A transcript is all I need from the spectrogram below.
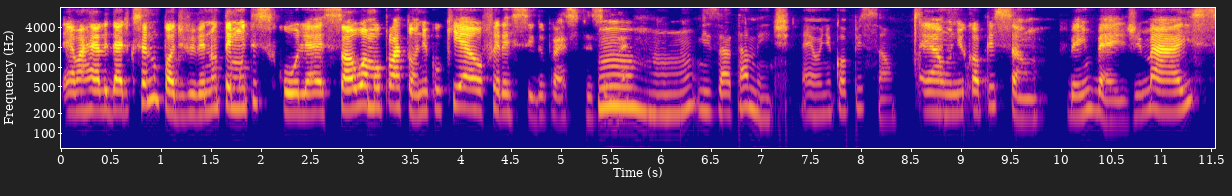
é uma realidade que você não pode viver, não tem muita escolha, é só o amor platônico que é oferecido para essas pessoas, né? uhum, né? Exatamente. É a única opção. É a única opção. Bem bad. Mas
